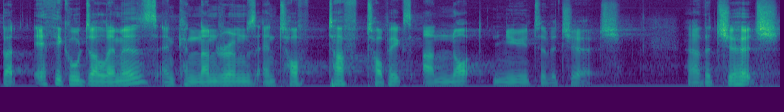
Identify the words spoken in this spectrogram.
But ethical dilemmas and conundrums and tough, tough topics are not new to the church. Uh, the church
